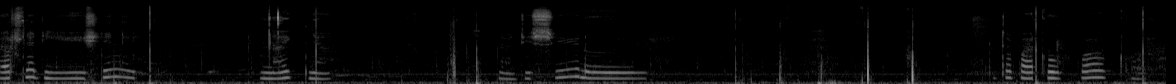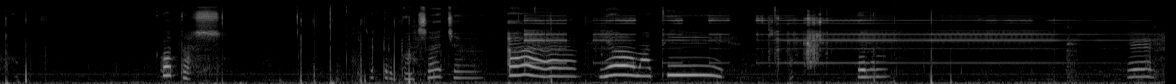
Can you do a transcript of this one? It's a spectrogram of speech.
Harusnya di sini. Naiknya. Nah di sini. Kita parkur parkur atas. Kita terbang saja. Ah ya mati. Tolong eh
